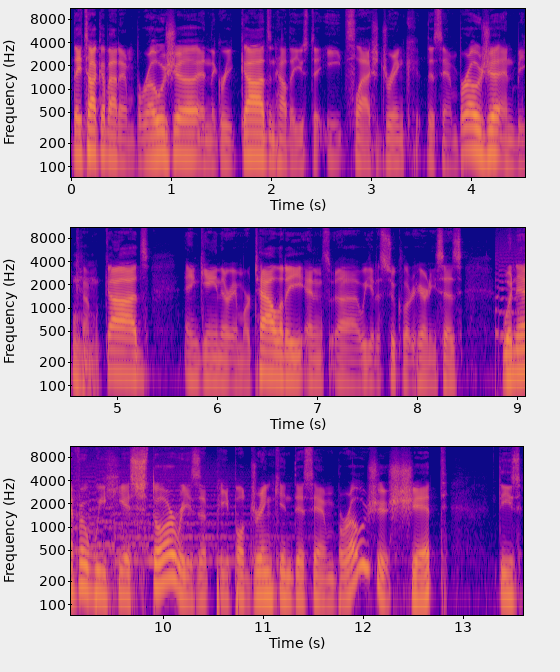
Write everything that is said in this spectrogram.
they talk about ambrosia and the Greek gods and how they used to eat slash drink this ambrosia and become Mm-hmm. gods and gain their immortality. And uh, we get a Sukler here, and he says, "Whenever we hear stories of people drinking this ambrosia shit." These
